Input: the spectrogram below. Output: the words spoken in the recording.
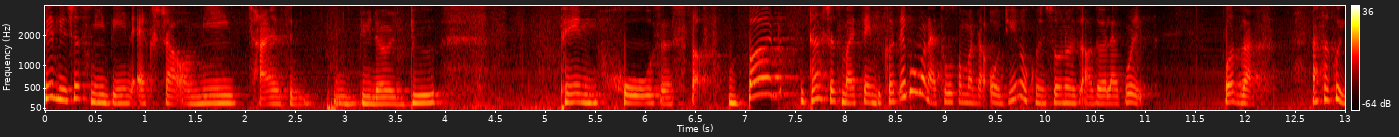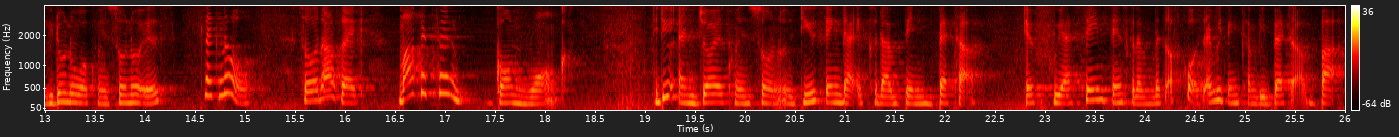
maybe it's just me being extra or me trying to you know do pin holes and stuff. But that's just my thing because even when i told someone that oh do you know queen sono is out there? Like wait what's that? That's like wait you don't know what queen sono is? Like no. So that was like marketing gone wrong. Did you enjoy queen sono? Do you think that it could have been better if we are saying things could have been better, of course, everything can be better. But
